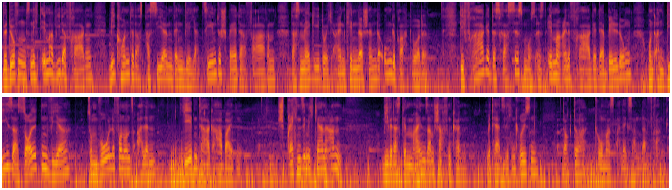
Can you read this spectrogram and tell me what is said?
Wir dürfen uns nicht immer wieder fragen, wie konnte das passieren, wenn wir Jahrzehnte später erfahren, dass Maggie durch einen Kinderschänder umgebracht wurde. Die Frage des Rassismus ist immer eine Frage der Bildung und an dieser sollten wir zum Wohle von uns allen jeden Tag arbeiten. Sprechen Sie mich gerne an, wie wir das gemeinsam schaffen können. Mit herzlichen Grüßen, Dr. Thomas Alexander Frank.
